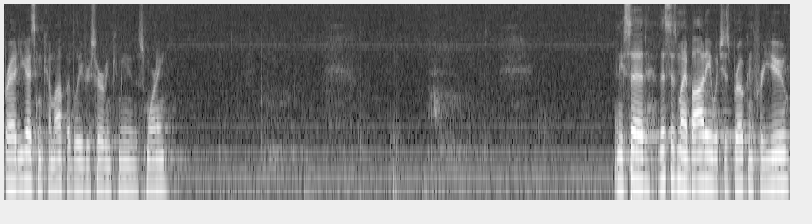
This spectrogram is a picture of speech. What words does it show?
Brad, you guys can come up. I believe you're serving communion this morning. And he said, This is my body which is broken for you.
